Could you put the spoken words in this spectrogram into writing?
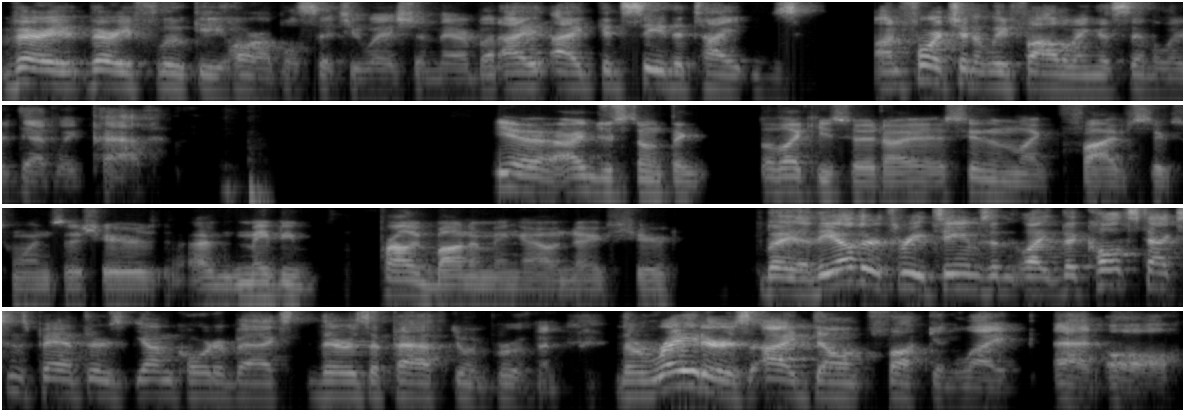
Very very fluky, horrible situation there. But I I could see the Titans unfortunately following a similar deadly path. Yeah, I just don't think, like you said, I see them like five six wins this year. Uh, maybe probably bottoming out next year. But yeah, the other three teams and like the Colts, Texans, Panthers, young quarterbacks, there is a path to improvement. The Raiders, I don't fucking like at all.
